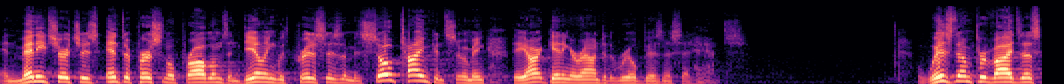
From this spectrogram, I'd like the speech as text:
in many churches, interpersonal problems and dealing with criticism is so time consuming, they aren't getting around to the real business at hand. Wisdom provides us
